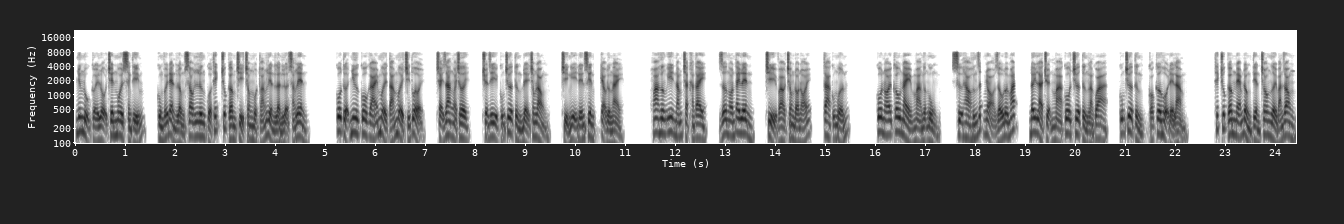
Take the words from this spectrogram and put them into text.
nhưng nụ cười lộ trên môi xanh tím, cùng với đèn lồng sau lưng của thích trúc âm chỉ trong một thoáng liền lần lượt sáng lên. Cô tựa như cô gái mười tám, mười chín tuổi, chạy ra ngoài chơi, chuyện gì cũng chưa từng để trong lòng chỉ nghĩ đến xiên kẹo đường này. Hoa hương y nắm chặt khăn tay, giơ ngón tay lên, chỉ vào trong đó nói, ta cũng muốn. Cô nói câu này mà ngượng ngùng, sự hào hứng rất nhỏ giấu đôi mắt, đây là chuyện mà cô chưa từng làm qua, cũng chưa từng có cơ hội để làm. Thích trúc gâm ném đồng tiền cho người bán rong,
